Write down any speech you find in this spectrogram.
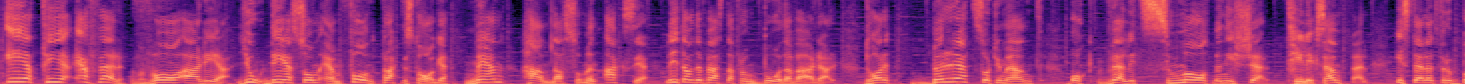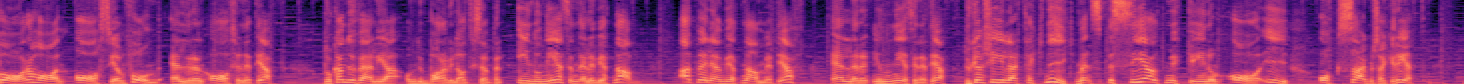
ETFer, vad är det? Jo, det är som en fond praktiskt taget, men handlas som en aktie. Lite av det bästa från båda världar. Du har ett brett sortiment och väldigt smalt med nischer. Till exempel, istället för att bara ha en Asienfond eller en Asien-ETF, då kan du välja om du bara vill ha till exempel Indonesien eller Vietnam att välja en Vietnam-ETF eller en Indonesien-ETF. Du kanske gillar teknik, men speciellt mycket inom AI och cybersäkerhet.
